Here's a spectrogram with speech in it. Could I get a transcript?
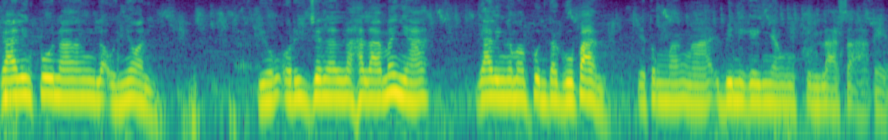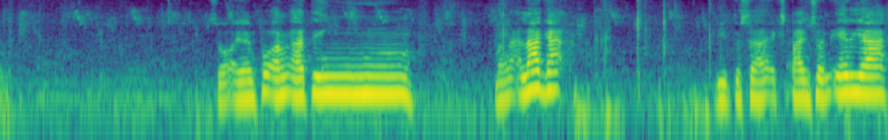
galing po ng La Union. Yung original na halaman niya galing naman po dagupan. Itong mga ibinigay niyang punla sa akin. So ayan po ang ating mga alaga dito sa expansion area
